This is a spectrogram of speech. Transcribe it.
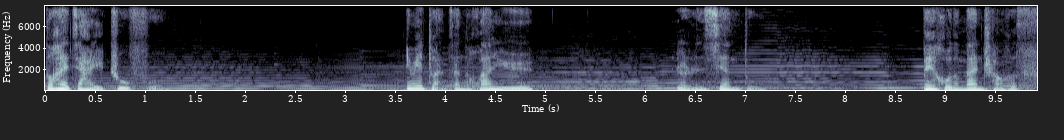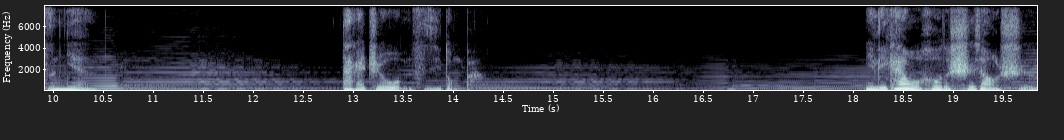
都还加以祝福。因为短暂的欢愉惹人羡妒，背后的漫长和思念，大概只有我们自己懂吧。你离开我后的十小时，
